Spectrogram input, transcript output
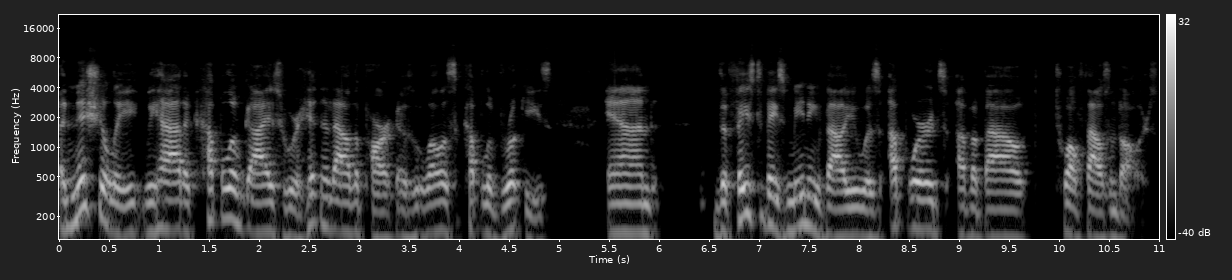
initially we had a couple of guys who were hitting it out of the park as well as a couple of rookies. And the face-to-face meeting value was upwards of about $12,000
